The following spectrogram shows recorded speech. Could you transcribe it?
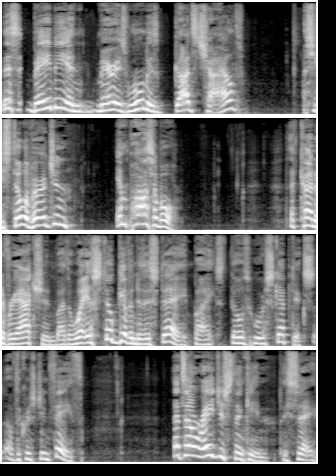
This baby in Mary's womb is God's child? She's still a virgin? Impossible. That kind of reaction, by the way, is still given to this day by those who are skeptics of the Christian faith. That's outrageous thinking, they say.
